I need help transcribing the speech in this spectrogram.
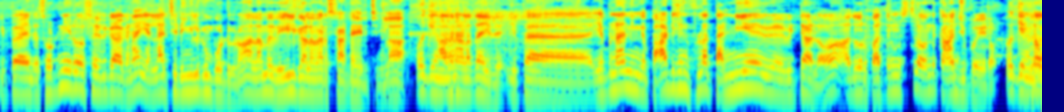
இப்போ இந்த சொட்டு நீர் ரோஸ் எதுக்காகனா எல்லா செடிங்களுக்கும் போட்டுக்கிறோம். எல்லாமே வெயில் காலம் வேற ஸ்டார்ட் ஆயிருச்சுங்களா? ஓகேண்ணா அதனால தான் இது. இப்போ எப்படின்னா நீங்கள் பார்ட்டிஷன் ஃபுல்லாக தண்ணியே விட்டாலும் அது ஒரு பத்து நிமிஷத்தில் வந்து காஞ்சி போயிடும் இல்லை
